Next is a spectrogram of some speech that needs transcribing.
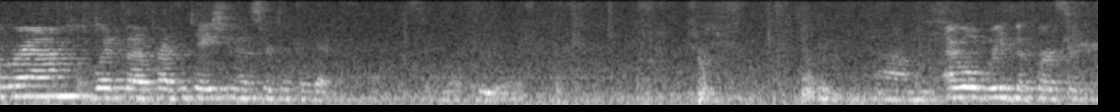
program with a presentation of certificates. Um, I will read the first certificate.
